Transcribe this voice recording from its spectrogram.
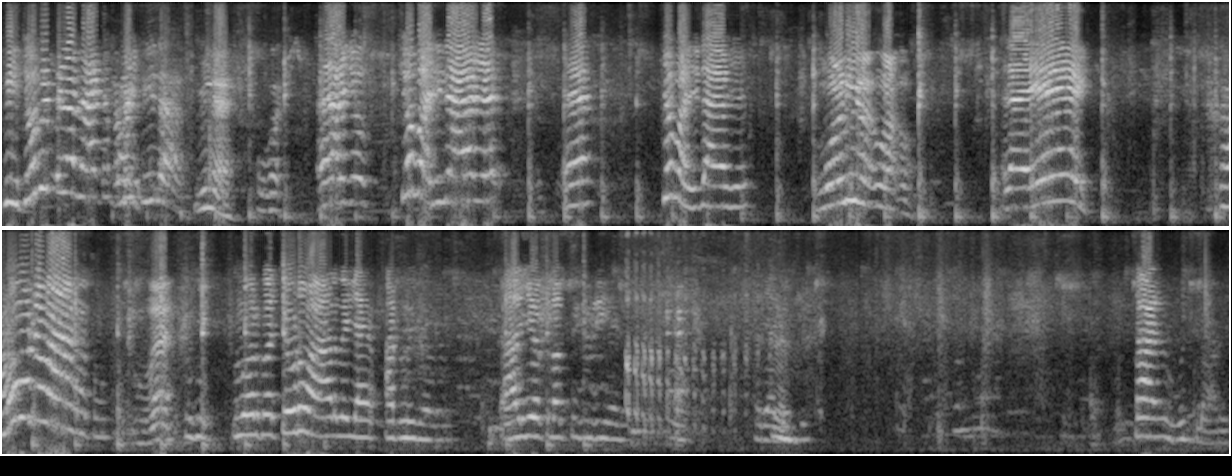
પીજો બી પેલા નાટક પીલા. વિને ઓવે. આ જો, શું ભરીને આવ્યો છે હે? કે ભાઈ આવ્યો છે? મોણી આવો અલા એ! ઘણો મોટો વાળ હતો. મોર કો ચોડો વાળ લઈ લાયો આટલું જ. કાળીઓ ક્લબથી જુડી ગઈ. તારું બૂટ મારું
